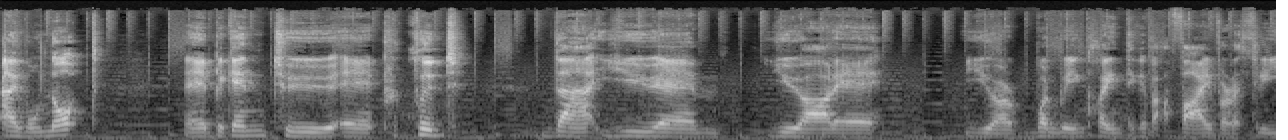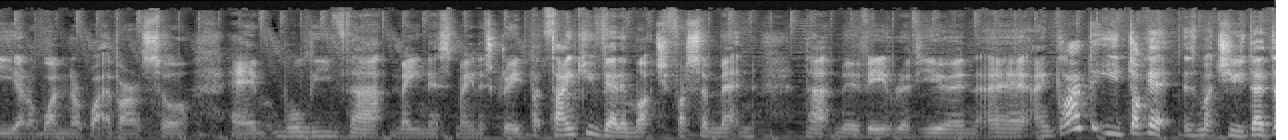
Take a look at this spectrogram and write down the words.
I will not uh, begin to uh, preclude that you um, you are uh, you are one way inclined to give it a five or a three or a one or whatever. So um, we'll leave that minus minus grade. But thank you very much for submitting that movie review, and uh, I'm glad that you dug it as much as you did.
